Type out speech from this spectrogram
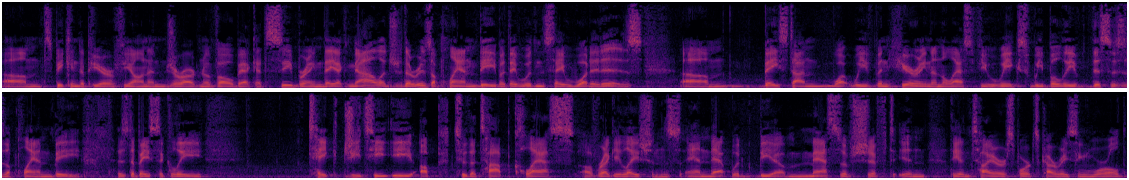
um, speaking to Pierre Fillon and Gerard Neveu back at Sebring, they acknowledge there is a Plan B, but they wouldn't say what it is. Um, based on what we've been hearing in the last few weeks, we believe this is a plan B, is to basically take GTE up to the top class of regulations, and that would be a massive shift in the entire sports car racing world.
